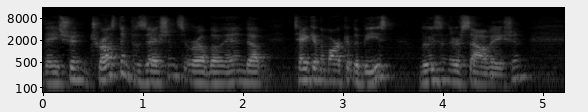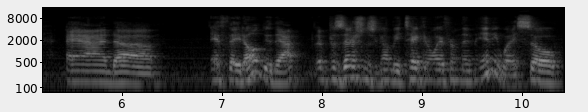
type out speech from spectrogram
they shouldn't trust in possessions or they'll end up taking the mark of the beast, losing their salvation. And uh, if they don't do that, their possessions are going to be taken away from them anyway. So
